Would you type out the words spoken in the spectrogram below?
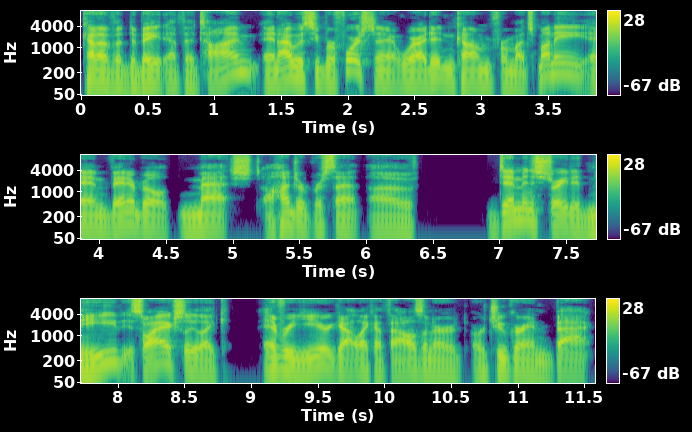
kind of a debate at the time. And I was super fortunate where I didn't come from much money and Vanderbilt matched 100% of demonstrated need. So I actually like every year got like a thousand or, or two grand back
